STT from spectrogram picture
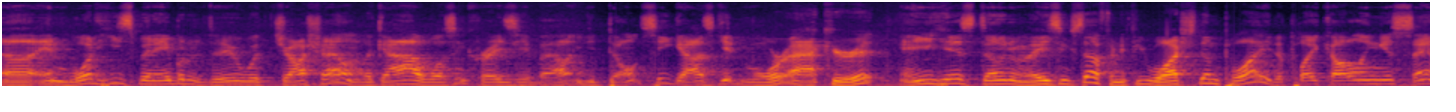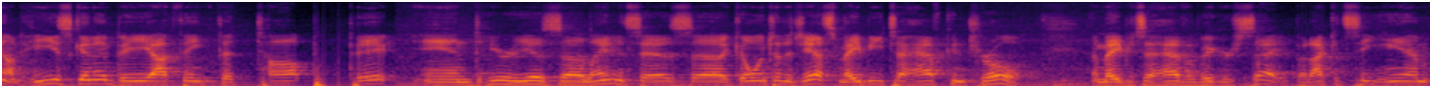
uh, and what he's been able to do with Josh Allen, the guy I wasn't crazy about. You don't see guys get more accurate, and he has done amazing stuff. And if you watch them play, the play calling is sound. He is going to be, I think, the top pick. And here he is, uh, Landon says, uh, going to the Jets, maybe to have control and maybe to have a bigger say. But I could see him,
